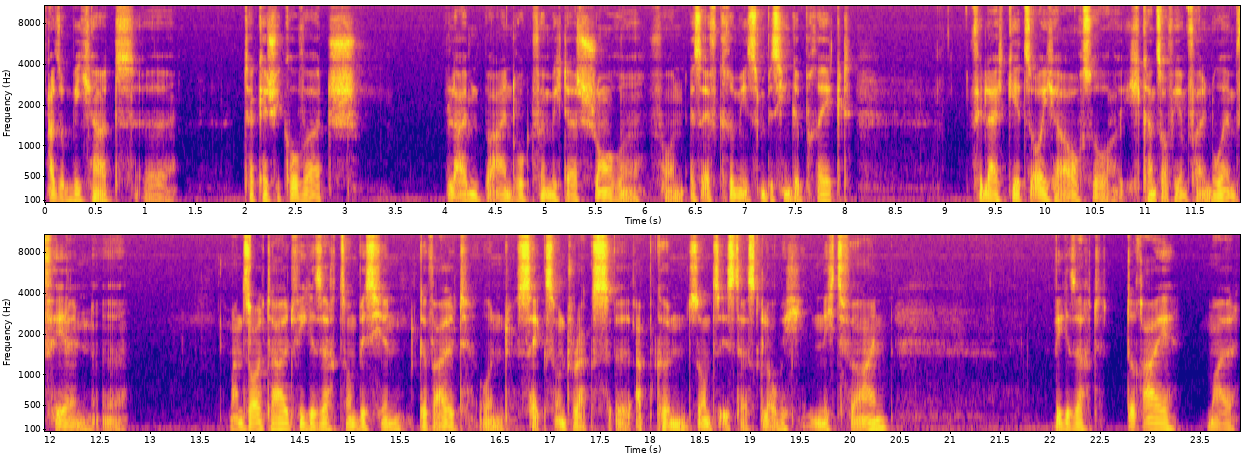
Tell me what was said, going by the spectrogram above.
Also mich hat äh, Takeshi Kovacs bleibend beeindruckt. Für mich das Genre von SF-Krimis ein bisschen geprägt. Vielleicht geht es euch ja auch so. Ich kann es auf jeden Fall nur empfehlen. Äh, man sollte halt, wie gesagt, so ein bisschen Gewalt und Sex und Drugs äh, abkönnen, sonst ist das, glaube ich, nichts für einen. Wie gesagt, drei mal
